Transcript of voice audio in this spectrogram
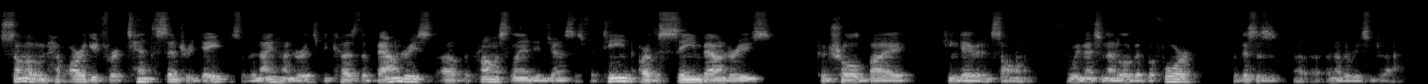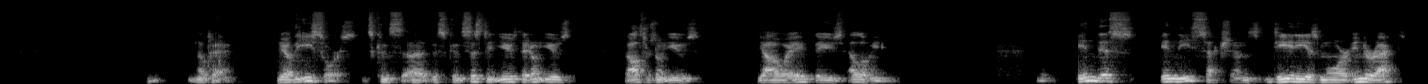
some of them have argued for a 10th century date, so the 900s, because the boundaries of the promised land in Genesis 15 are the same boundaries controlled by King David and Solomon. We mentioned that a little bit before, but this is uh, another reason for that. Okay, you have the e-source. It's cons- uh, this consistent use. They don't use the authors don't use Yahweh. They use Elohim. In this in these sections, deity is more indirect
